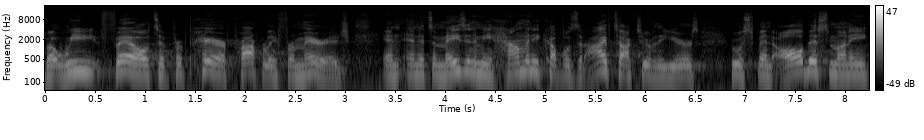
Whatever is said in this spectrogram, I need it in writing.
but we fail to prepare properly for marriage. And, and it's amazing to me how many couples that I've talked to over the years who will spend all this money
